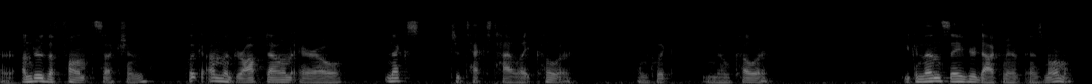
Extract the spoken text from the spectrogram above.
or under the font section, click on the drop down arrow next to text highlight color and click no color. You can then save your document as normal.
